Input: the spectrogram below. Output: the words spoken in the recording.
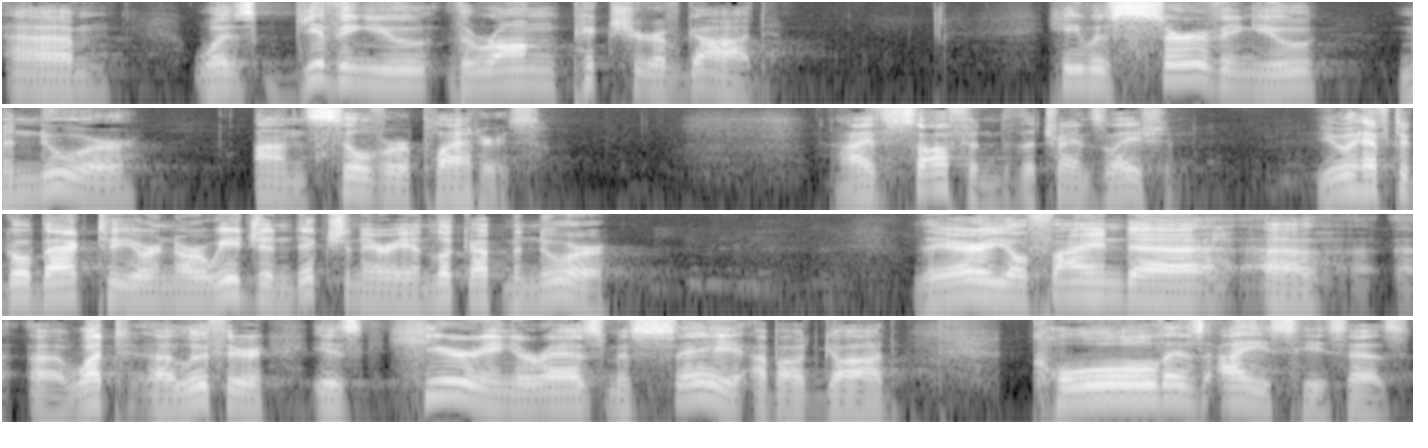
um, was giving you the wrong picture of God. He was serving you manure on silver platters. I've softened the translation. You have to go back to your Norwegian dictionary and look up manure there you'll find uh, uh, uh, uh what uh, Luther is hearing Erasmus say about God. Cold as ice, he says.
